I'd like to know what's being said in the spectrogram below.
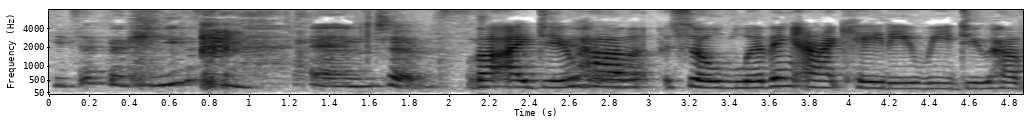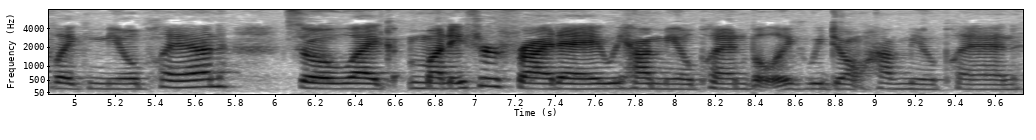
pizza, cookies, and chips. But I do Ew. have so living at Katie, we do have like meal plan. So like Monday through Friday we have meal plan, but like we don't have meal plan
